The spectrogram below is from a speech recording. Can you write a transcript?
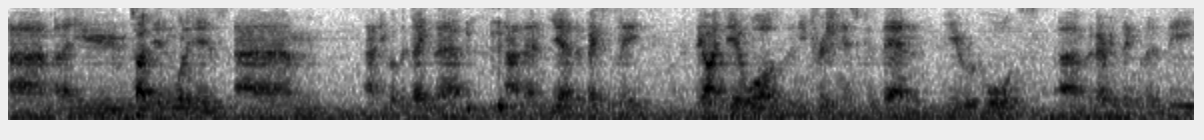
Um, and then you type in what it is, um, and you've got the date there. and then yeah, the, basically the idea was that the nutritionist could then view reports um, of everything that the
